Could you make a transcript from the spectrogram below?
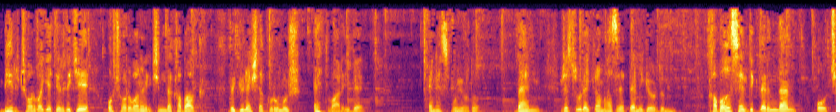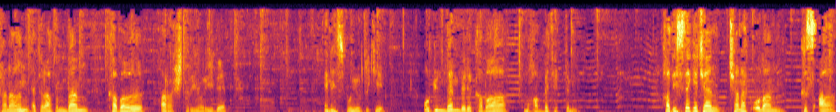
Bir çorba getirdi ki o çorbanın içinde kabak ve güneşte kurumuş et var idi. Enes buyurdu. Ben Resul-i Ekrem Hazretlerini gördüm. Kabağı sevdiklerinden o çanağın etrafından kabağı araştırıyor idi. Enes buyurdu ki, o günden beri kabağa muhabbet ettim. Hadiste geçen çanak olan kıs'a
